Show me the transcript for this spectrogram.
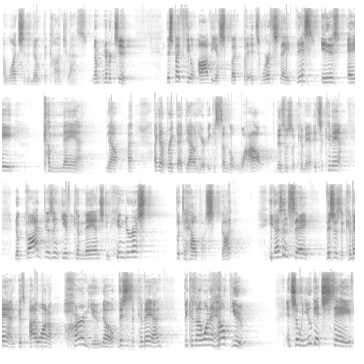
I want you to note the contrast. Number, number two, this might feel obvious, but, but it's worth saying. This is a command. Now, I, I got to break that down here because some go, wow, this is a command. It's a command. No, God doesn't give commands to hinder us, but to help us. Got it? He doesn't say, this is a command because I want to harm you. No, this is a command because I want to help you. And so when you get saved,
